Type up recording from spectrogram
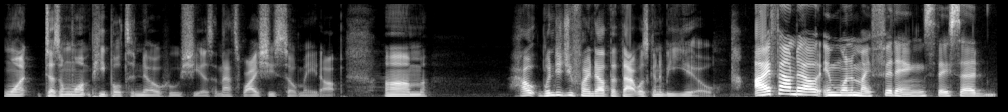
want doesn't want people to know who she is, and that's why she's so made up. Um, how when did you find out that that was going to be you? I found out in one of my fittings, they said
